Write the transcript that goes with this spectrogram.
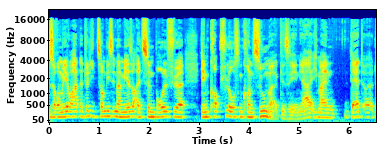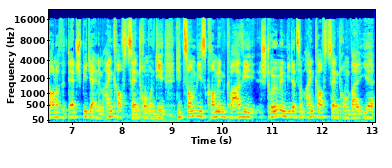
so Romero hat natürlich Zombies immer mehr so als Symbol für den kopflosen Consumer gesehen. Ja, ich meine, Dead, uh, Dawn of the Dead spielt ja in einem Einkaufszentrum und die, die Zombies kommen quasi, strömen wieder zum Einkaufszentrum, weil ihr,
